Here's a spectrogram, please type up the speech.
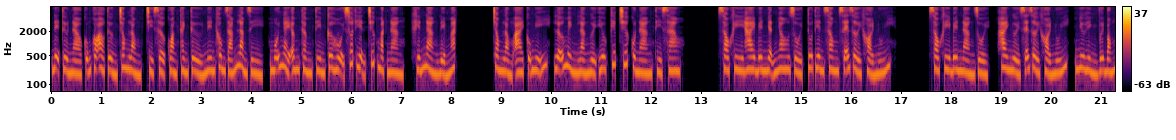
đệ tử nào cũng có ảo tưởng trong lòng, chỉ sợ Quảng Thành Tử nên không dám làm gì, mỗi ngày âm thầm tìm cơ hội xuất hiện trước mặt nàng, khiến nàng để mắt. Trong lòng ai cũng nghĩ, lỡ mình là người yêu kiếp trước của nàng thì sao? Sau khi hai bên nhận nhau rồi tu tiên xong sẽ rời khỏi núi. Sau khi bên nàng rồi, hai người sẽ rời khỏi núi, như hình với bóng,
